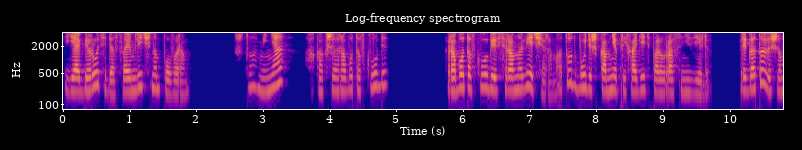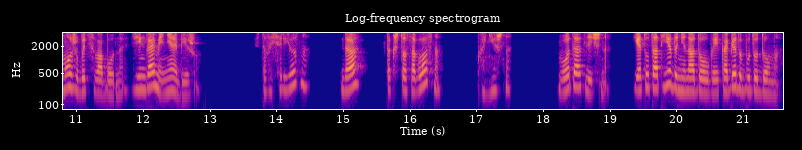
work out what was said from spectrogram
Я беру тебя своим личным поваром. Что, меня? А как же работа в клубе? Работа в клубе все равно вечером, а тут будешь ко мне приходить пару раз в неделю. Приготовишь и можешь быть свободна. Деньгами не обижу. Это вы серьезно? Да? Так что, согласна? Конечно. Вот и отлично. Я тут отъеду ненадолго и к обеду буду дома.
